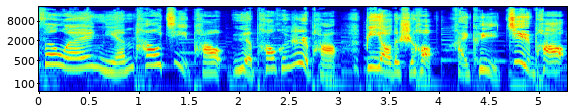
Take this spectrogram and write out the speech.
分为年抛、季抛、月抛和日抛，必要的时候还可以巨抛。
